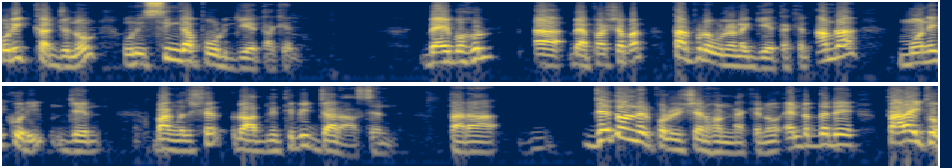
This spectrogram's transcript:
পরীক্ষার জন্য উনি সিঙ্গাপুর গিয়ে থাকেন। ব্যয়বহুল ব্যাপার স্যাপার তারপরে ওনারা গিয়ে থাকেন। আমরা মনে করি যে বাংলাদেশের রাজনীতিবিদ যারা আছেন, তারা যে ধরনের পলিটিশিয়ান হন না কেন এন্ড অফ দ্য ডে তারাই তো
